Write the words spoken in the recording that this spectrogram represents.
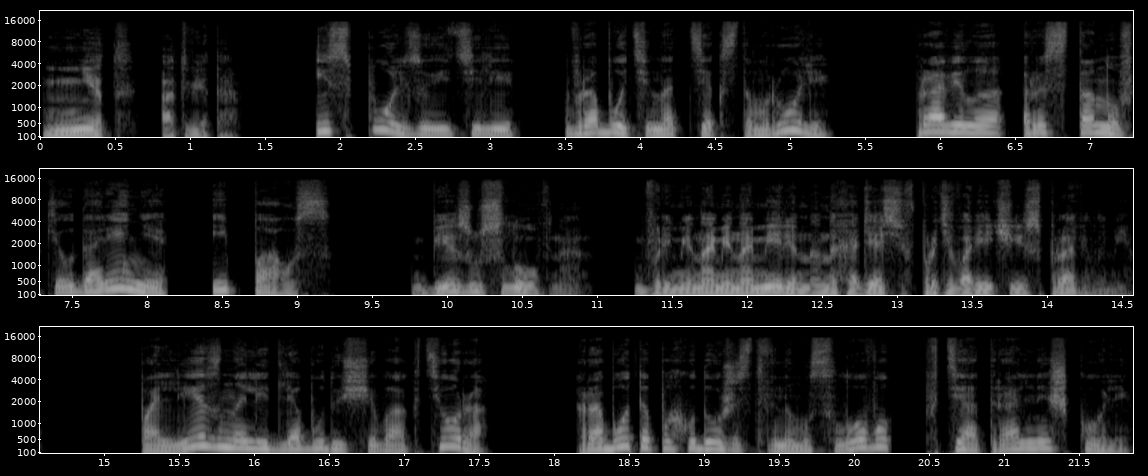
Нет ответа. Используете ли в работе над текстом роли правила расстановки ударения и пауз. Безусловно, временами намеренно находясь в противоречии с правилами. Полезна ли для будущего актера работа по художественному слову в театральной школе?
